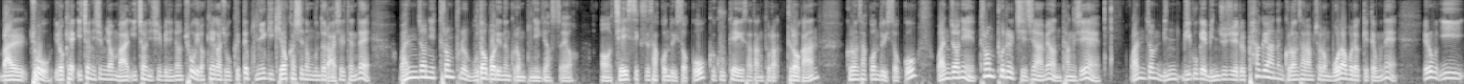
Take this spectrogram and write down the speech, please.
말 초 이렇게 2020년 말 2021년 초 이렇게 해가지고 그때 분위기 기억하시는 분들 아실 텐데 완전히 트럼프를 묻어버리는 그런 분위기였어요. 어, J6 사건도 있었고 그 국회의사당 돌아, 들어간 그런 사건도 있었고 완전히 트럼프를 지지하면 당시에 완전 민, 미국의 민주주의를 파괴하는 그런 사람처럼 몰아버렸기 때문에 여러분 이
